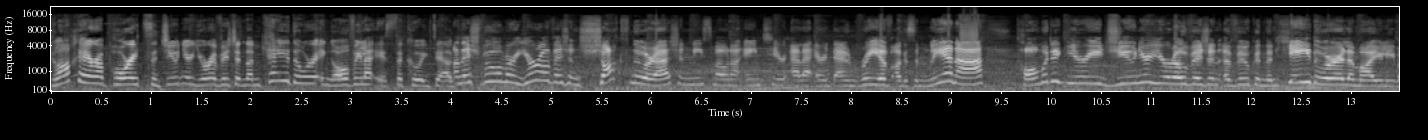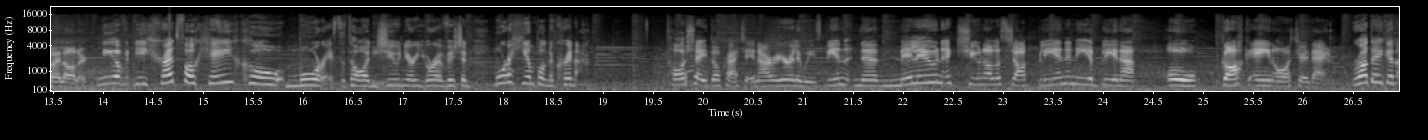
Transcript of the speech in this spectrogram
Gwine yoga. Chlach ar apót sa Junior Eurovision an céadúir in áhíle is sa cuaig de. An is bhú mar Eurovision seach nuaire sin níos móna ein tír eile ar da riamh agus im mlíana, Táid a géirí Junior Eurovision a bhuacan den chéadúir le maiúlí bailáir. Níomh ní chredfá ché có mór is atá an Junior Eurovision mór chiampel na crunne. Tá sé dochreite in ar Louise bíon na milliún ag túúnála seach blian in í bliana ó gach éon áir da. Rud ag an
